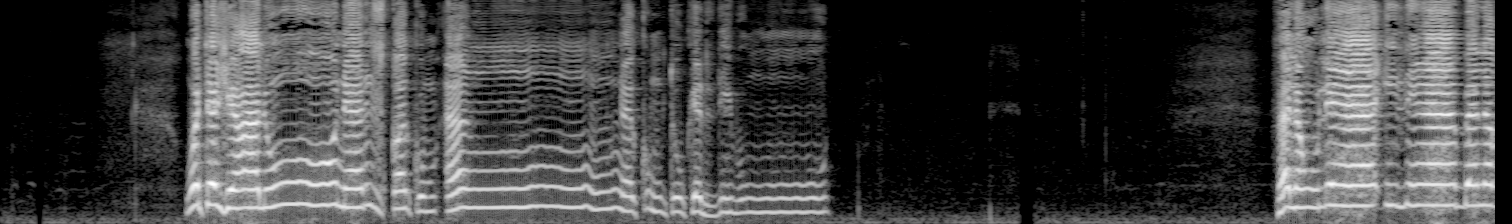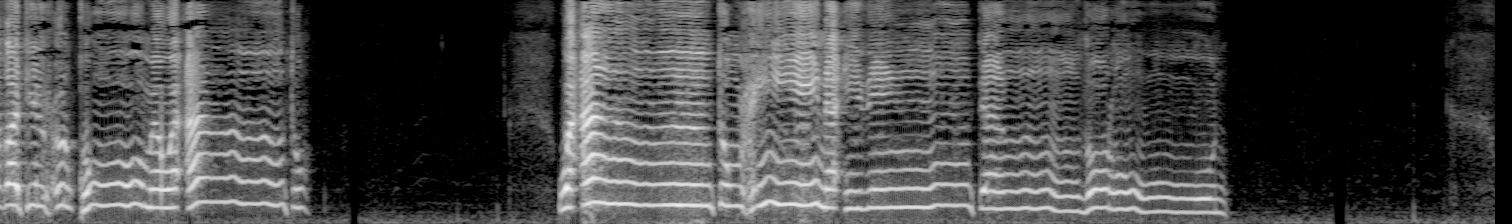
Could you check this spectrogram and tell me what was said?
وتجعلون رزقكم أنكم تكذبون. فلولا إذا بلغت الحلقوم وأنتم وأنتم حينئذ تنظرون.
